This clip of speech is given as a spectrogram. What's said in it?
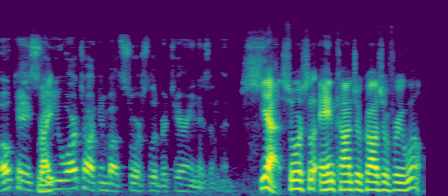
Okay, so right? you are talking about source libertarianism then? Yeah, source and contra causal free will.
